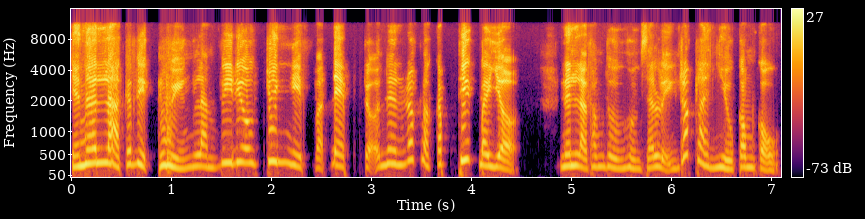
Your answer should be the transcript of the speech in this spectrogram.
Cho nên là cái việc luyện làm video chuyên nghiệp và đẹp trở nên rất là cấp thiết bây giờ. Nên là thông thường Hường sẽ luyện rất là nhiều công cụ.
